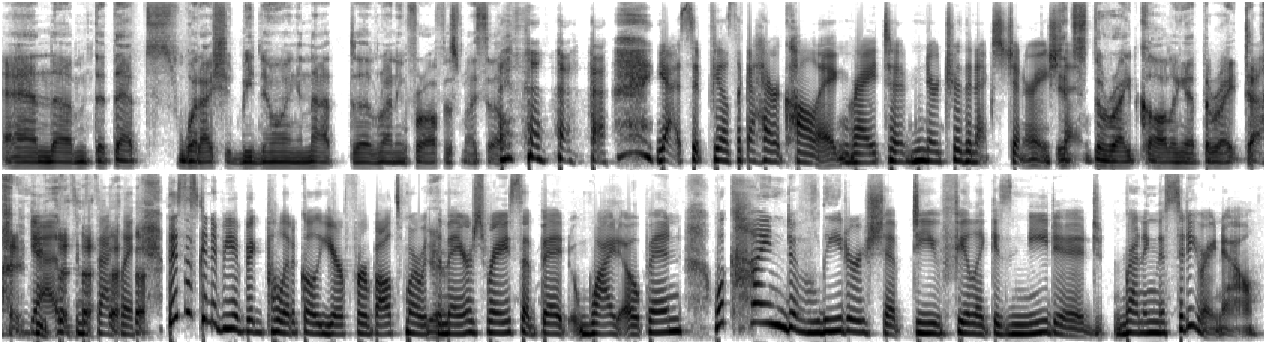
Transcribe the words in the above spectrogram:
and um, that that's what I should be doing and not uh, running for office myself. yes, it feels like a higher calling, right? To nurture the next generation. It's the right calling at the right time. yes, exactly. This is going to be a big political year for Baltimore with yeah. the mayor's race a bit wide open. What kind of leadership do you feel like is needed running the city right now?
